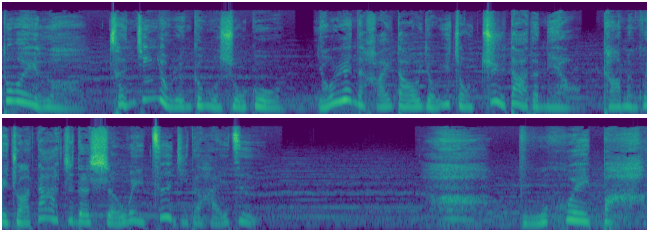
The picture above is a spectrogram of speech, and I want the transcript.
对了，曾经有人跟我说过，遥远的海岛有一种巨大的鸟。他们会抓大只的蛇喂自己的孩子。啊，不会吧？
